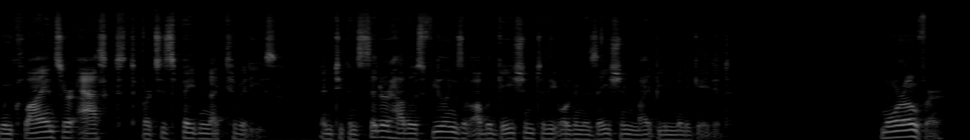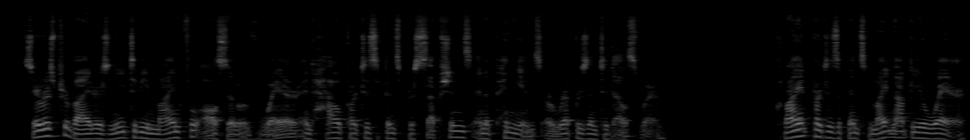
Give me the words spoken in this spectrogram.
when clients are asked to participate in activities, and to consider how those feelings of obligation to the organization might be mitigated. Moreover, Service providers need to be mindful also of where and how participants' perceptions and opinions are represented elsewhere. Client participants might not be aware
